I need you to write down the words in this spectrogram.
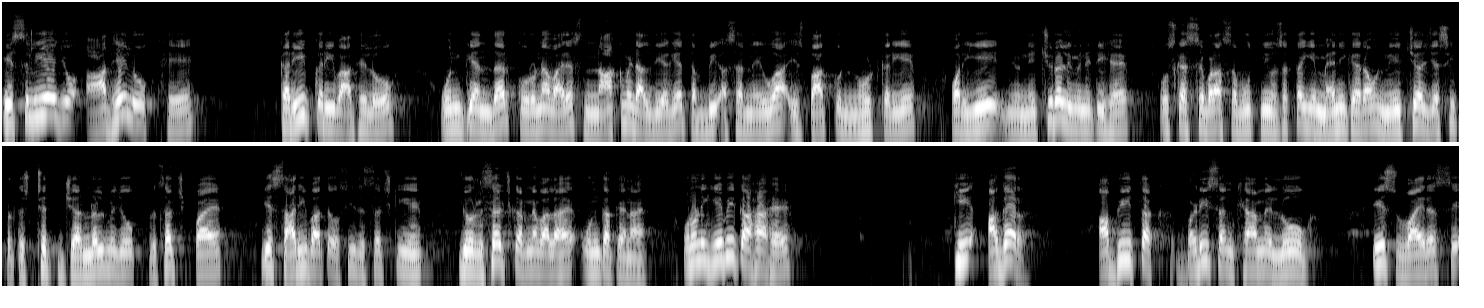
इसलिए जो आधे लोग थे करीब करीब आधे लोग, उनके अंदर कोरोना वायरस नाक में डाल दिया गया, तब भी असर नहीं हुआ। इस बात को नोट करिए और ये जो नेचुरल इम्यूनिटी है, उसका इससे बड़ा सबूत नहीं हो सकता। ये मैं नहीं कह रहा हूँ नेचर जैसी प्रतिष्ठित जर्नल में जो रिसर्च पाए, ये सारी बातें उसी रिसर्च की हैं। जो रिसर्च करने वाला है, उनका कहना है। उन्होंने ये भी कहा है कि अगर अभी तक बड़ी संख्या में लोग इस वायरस से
